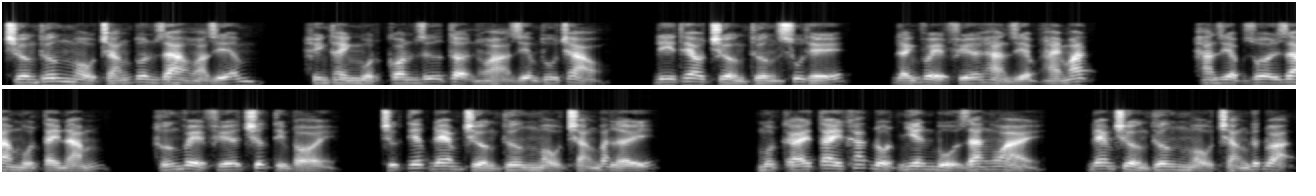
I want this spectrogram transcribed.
Trường thương màu trắng tuôn ra hỏa diễm, hình thành một con dữ tợn hỏa diễm thu trảo, đi theo trường thương xu thế, đánh về phía hàn diệp hai mắt. Hàn diệp dội ra một tay nắm, hướng về phía trước tìm tòi, trực tiếp đem trường thương màu trắng bắt lấy. Một cái tay khác đột nhiên bổ ra ngoài, đem trường thương màu trắng đứt đoạn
